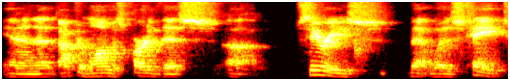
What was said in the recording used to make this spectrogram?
And uh, Dr. Long was part of this uh, series that was taped.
